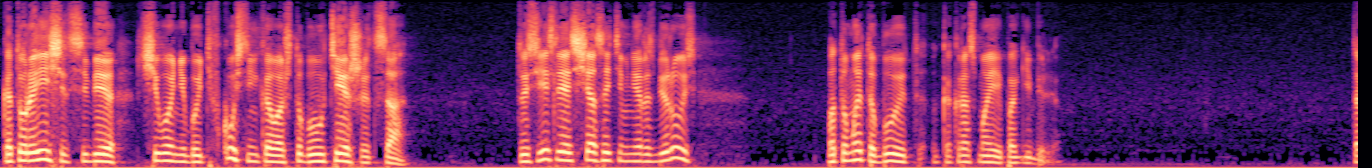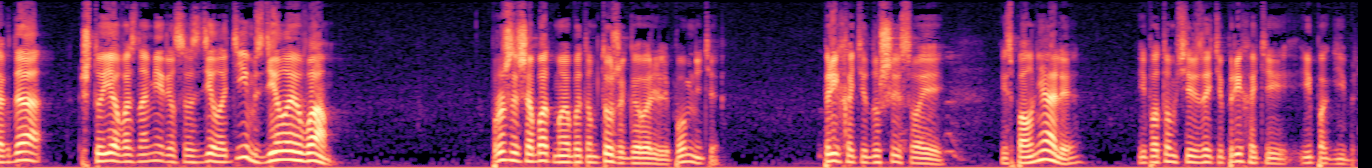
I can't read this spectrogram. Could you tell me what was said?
которая ищет себе чего-нибудь вкусненького, чтобы утешиться. То есть, если я сейчас этим не разберусь, потом это будет как раз моей погибелью. Тогда, что я вознамерился сделать им, сделаю вам. Прошлый шаббат мы об этом тоже говорили, помните? Прихоти души своей исполняли, и потом через эти прихоти и погибли.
